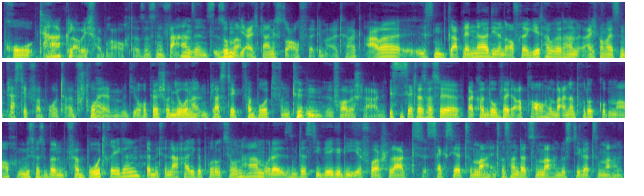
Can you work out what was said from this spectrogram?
pro Tag, glaube ich, verbraucht. Also das ist eine Wahnsinnssumme, die eigentlich gar nicht so auffällt im Alltag. Aber es gab Länder, die dann darauf reagiert haben und gesagt haben, eigentlich machen wir jetzt ein Plastikverbot auf Strohhelmen. Die Europäische Union hat ein Plastikverbot von Tüten äh, vorgeschlagen. Ist es etwas, was wir bei Kondom vielleicht auch brauchen und bei anderen Produktgruppen auch? Müssen wir es über ein Verbot regeln, damit wir nachhaltige Produktion haben? Oder sind das die Wege, die ihr vorschlagt, sexier zu machen, interessanter zu machen, lustiger zu machen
